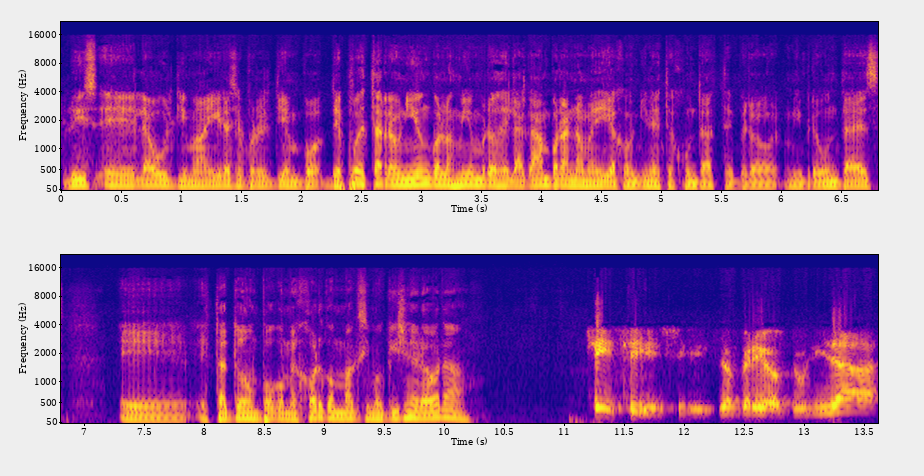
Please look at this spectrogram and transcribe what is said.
Luis, eh, la última, y gracias por el tiempo. Después de esta reunión con los miembros de la Cámpora, no me digas con quiénes te juntaste, pero mi pregunta es, eh, ¿está todo un poco mejor con Máximo Kirchner ahora? Sí, sí, sí, yo creo que unidad,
